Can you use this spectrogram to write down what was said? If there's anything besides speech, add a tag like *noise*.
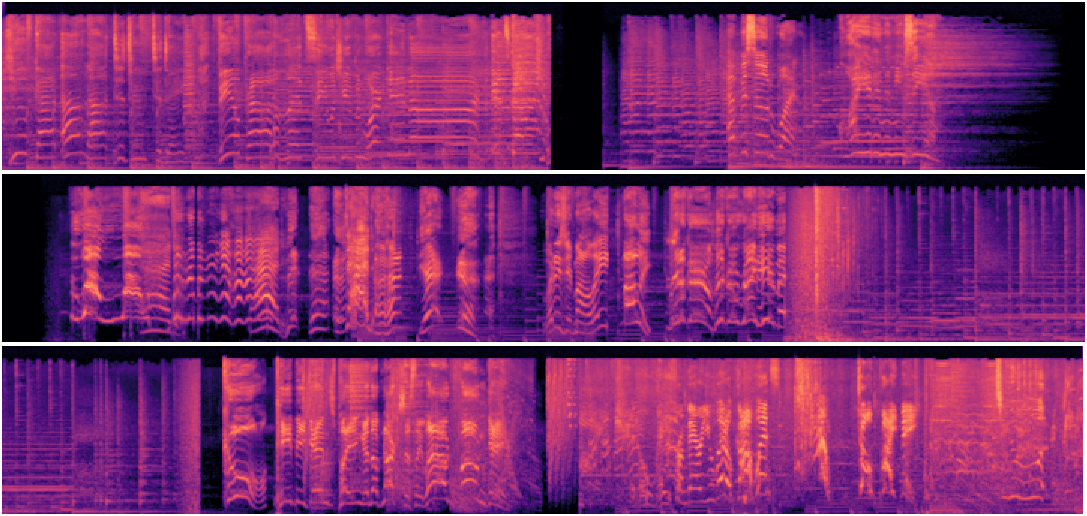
You've got a lot to do today. Feel proud and let's see what you've been working on. It's go. Episode 1 Dad. Dad. Dad! Uh-huh. Yeah. yeah. What is it, Molly? Molly! Little girl! Little girl right here, man! Cool! He begins playing an obnoxiously loud phone game. Get away from there, you little goblins! Ow! Don't bite me! Too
